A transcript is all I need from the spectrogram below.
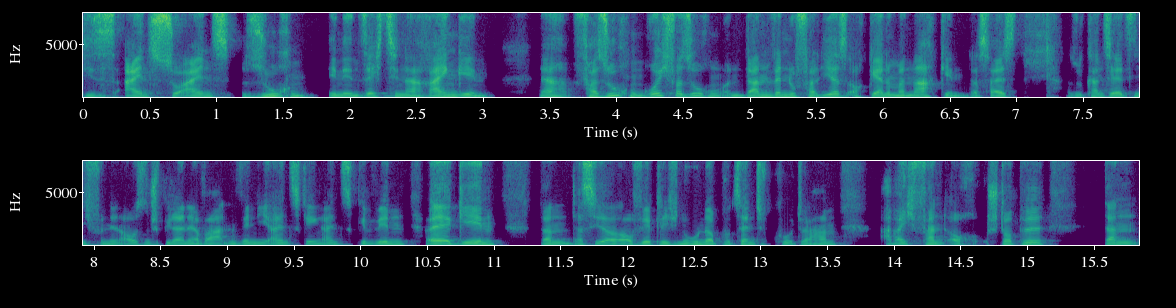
dieses Eins zu eins suchen, in den 16er reingehen, ja, versuchen, ruhig versuchen und dann, wenn du verlierst, auch gerne mal nachgehen. Das heißt, also du kannst ja jetzt nicht von den Außenspielern erwarten, wenn die eins gegen eins gewinnen, äh, gehen, dann, dass sie auch wirklich eine 100%-Quote haben. Aber ich fand auch Stoppel dann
